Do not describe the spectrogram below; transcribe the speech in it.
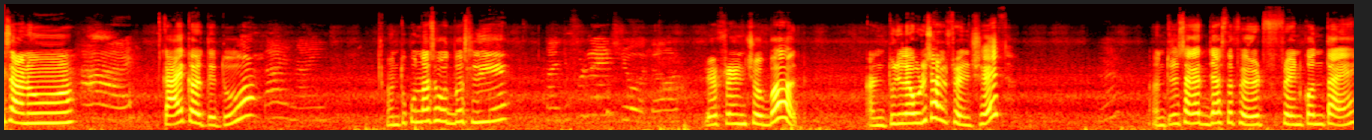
सानू. काय करते तू? आणि तू कुणासोबत बसली? तुझ्या फ्रेंड सोबत? आणि तुझ्या एवढे छान फ्रेंड्स आहेत? आणि तुझ्या सगळ्यात जास्त फेवरेट फ्रेंड कोणता आहे?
